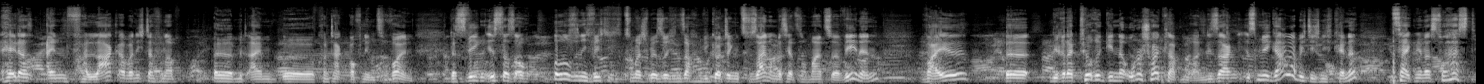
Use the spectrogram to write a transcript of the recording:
hält das einen Verlag aber nicht davon ab, äh, mit einem äh, Kontakt aufnehmen zu wollen. Deswegen ist das auch irrsinnig wichtig, zum Beispiel bei solchen Sachen wie Göttingen zu sein, um das jetzt nochmal zu erwähnen, weil äh, die Redakteure gehen da ohne Scheuklappen ran. Die sagen, ist mir egal, ob ich dich nicht kenne, zeig mir, was du hast.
